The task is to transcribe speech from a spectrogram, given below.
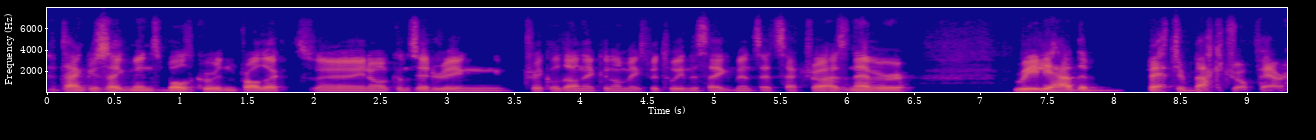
the tanker segments, both crude and products, uh, you know, considering trickle-down economics between the segments, et cetera, has never really had the better backdrop here.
